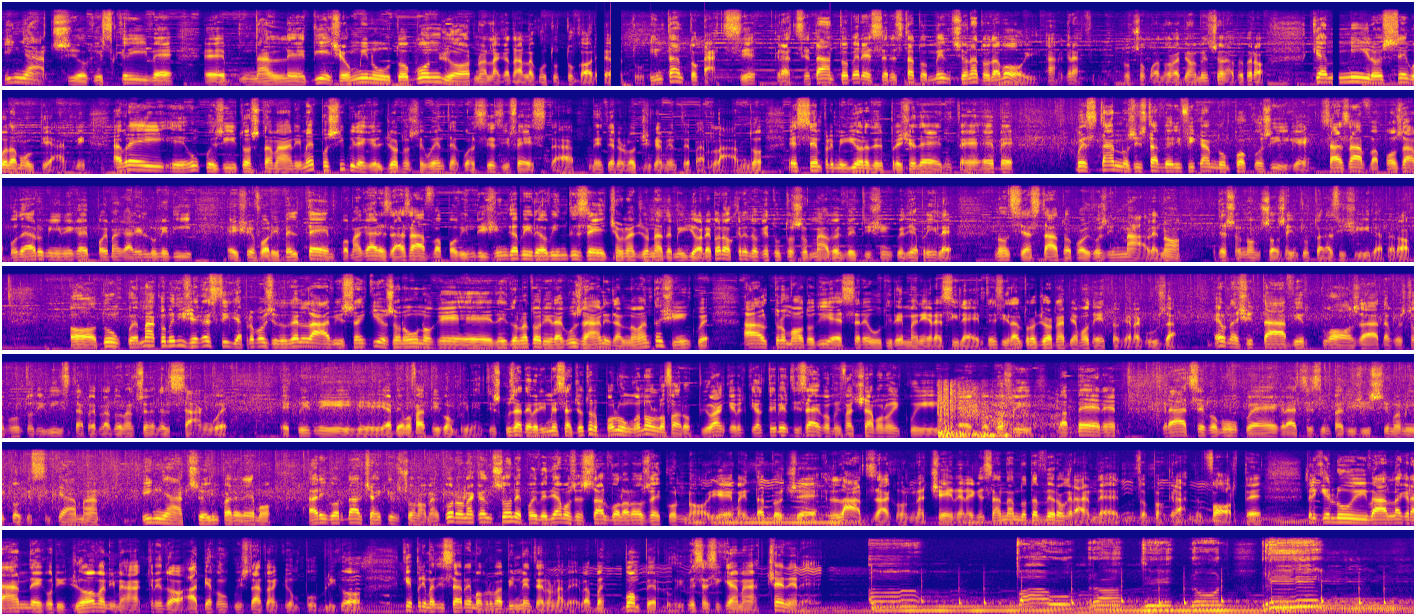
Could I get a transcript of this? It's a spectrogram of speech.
Ignazio che scrive eh, alle 10 e un minuto buongiorno alla Catalla con tutto cuore a tutti. Intanto grazie, grazie tanto per essere stato menzionato da voi. Ah, grazie, non so quando l'abbiamo menzionato, però che ammiro e seguo da molti anni. Avrei eh, un quesito stamani, ma è possibile che il giorno seguente a qualsiasi festa, meteorologicamente parlando, è sempre migliore del precedente? E eh beh, quest'anno si sta verificando un po' così che sa salva poi sabato e domenica e poi magari il lunedì esce fuori bel tempo magari sa salva poi 25 aprile o 26 c'è una giornata migliore però credo che tutto sommato il 25 di aprile non sia stato poi così male no? adesso non so se in tutta la Sicilia però Oh, dunque, ma come dice Castiglia a proposito dell'Avis, anch'io sono uno che, dei donatori ragusani dal 95, altro modo di essere utile in maniera silente. Sì, l'altro giorno abbiamo detto che Ragusa è una città virtuosa da questo punto di vista per la donazione del sangue e quindi eh, abbiamo fatto i complimenti. Scusate per il messaggio troppo lungo, non lo farò più, anche perché altrimenti sai come facciamo noi qui. Ecco, così va bene. Grazie comunque, eh, grazie simpaticissimo amico che si chiama Ignazio impareremo a ricordarci anche il suo nome. Ancora una canzone, poi vediamo se Salvo la Rosa è con noi, eh? ma intanto c'è Lazza con Cenere che sta andando davvero grande, insomma, grande, forte, perché lui va alla grande con i giovani, ma credo abbia conquistato anche un pubblico che prima di Sanremo probabilmente non aveva. Beh, buon per lui, questa si chiama Cenere. Ho paura di non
